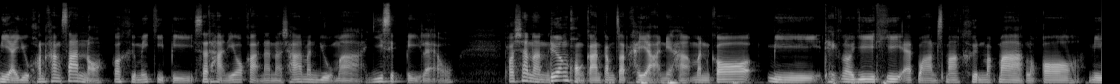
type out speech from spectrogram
มีอายุค่อนข้างสั้นเนาะก็คือไม่กี่ปี สถานีอวกาศนานาชาติมันอยู่มา 20 ปีแล้วเพราะฉะนั้นเรื่องของการกำจัดขยะเนี่ยฮะมันก็มีเทคโนโลยีที่ advance มากขึ้นมาก ๆ แล้วก็มี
